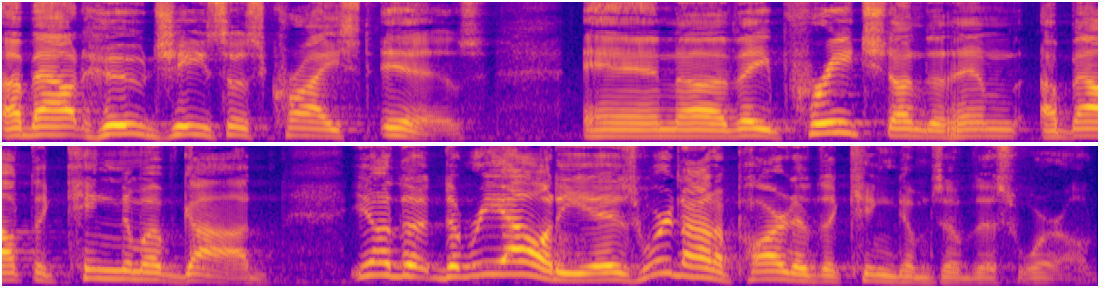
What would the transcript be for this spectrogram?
about who Jesus Christ is. And uh, they preached unto them about the kingdom of God. You know, the, the reality is we're not a part of the kingdoms of this world.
